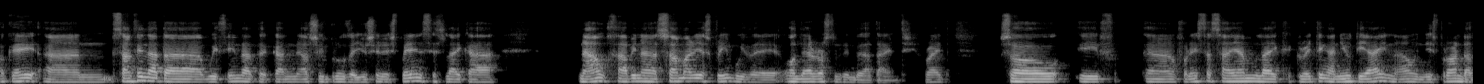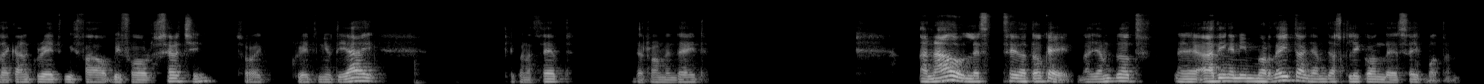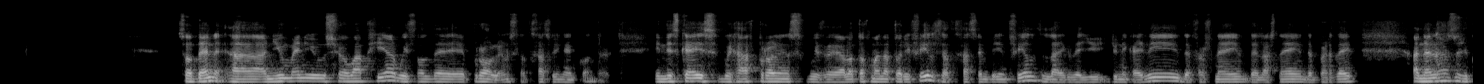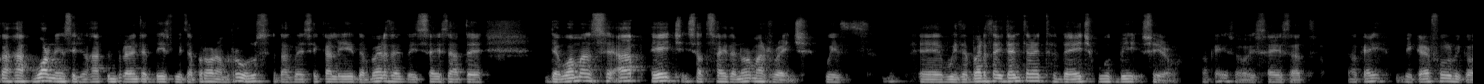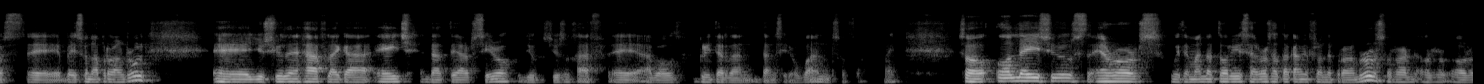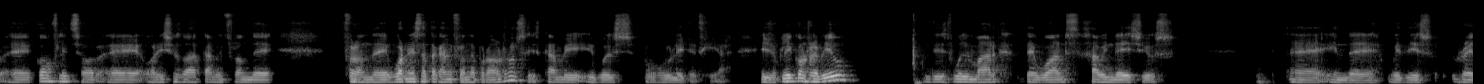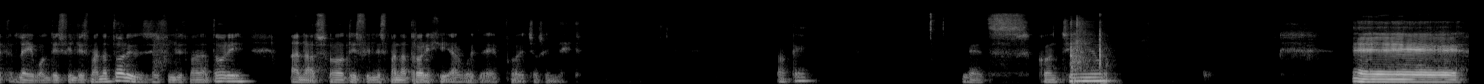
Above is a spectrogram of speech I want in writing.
Okay, and something that uh, we think that can also improve the user experience is like uh, now having a summary screen with uh, all the errors during the data entry, right? So if, uh, for instance, I am like creating a new TI now in this program that I can create without before searching. So I create a new TI, click on accept, the enrollment date. And now let's say that, okay, I am not uh, adding any more data, I am just click on the save button. So then uh, a new menu show up here with all the problems that has been encountered. In this case, we have problems with a lot of mandatory fields that hasn't been filled, like the unique ID, the first name, the last name, the birth date. And then also you can have warnings if you have implemented this with the program rules that basically the birth date, it says that the, the woman's up age is outside the normal range. With, uh, with the birth date entered, the age would be zero. Okay, so it says that, okay, be careful because uh, based on a program rule, uh, you shouldn't have like a age that they are zero. You, you should have uh, about greater than, than zero, one, and so forth, right? So all the issues, errors with the mandatories, errors that are coming from the program rules or, or, or uh, conflicts or, uh, or issues that are coming from the from the warnings that are coming from the program rules, it can be, it will populated here. If you click on review, this will mark the ones having the issues uh, in the with this red label. This field is mandatory, this field is mandatory, and also this field is mandatory here with the for the chosen date. Okay, let's continue. Uh,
